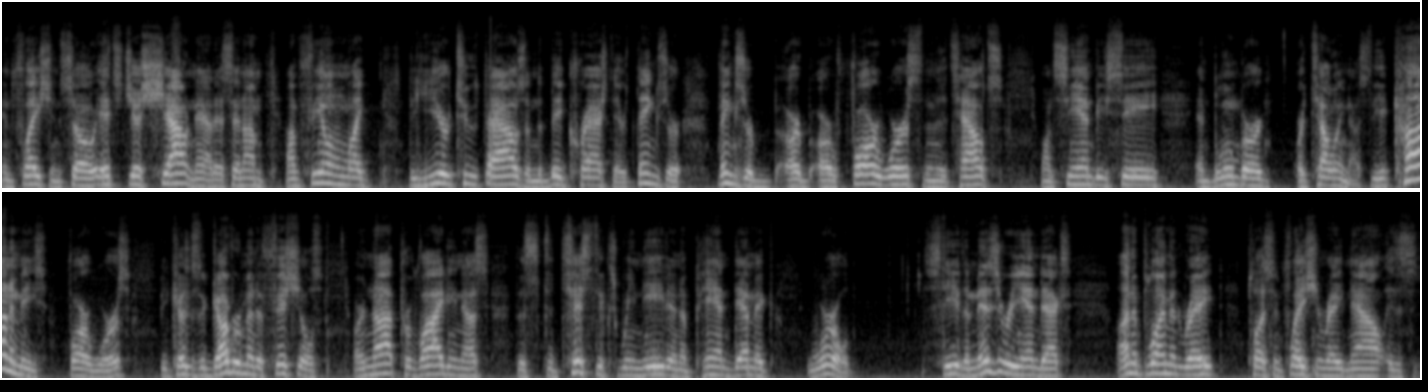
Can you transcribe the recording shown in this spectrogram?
inflation. So it's just shouting at us, and I'm I'm feeling like the year 2000, the big crash there. Things are things are are, are far worse than the touts on CNBC and Bloomberg are telling us. The economy's far worse because the government officials are not providing us the statistics we need in a pandemic world. Steve, the misery index, unemployment rate plus inflation rate now is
